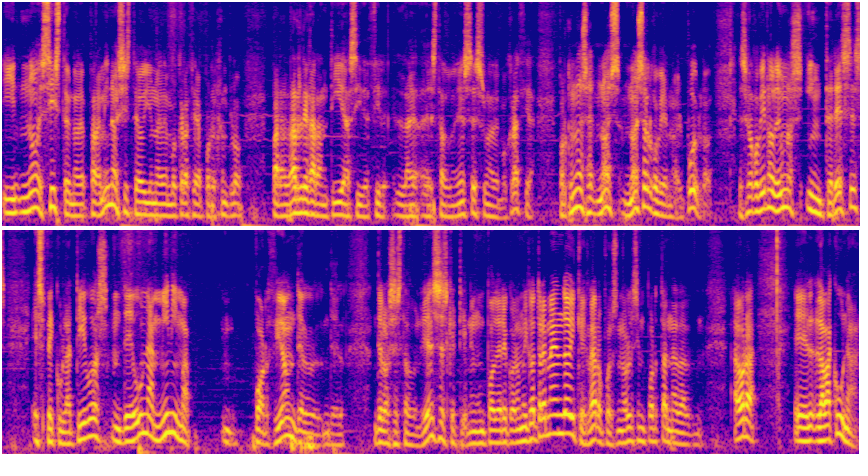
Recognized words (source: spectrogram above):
Y no existe, una, para mí no existe hoy una democracia, por ejemplo, para darle garantías y decir la estadounidense es una democracia, porque no es, no es, no es el gobierno del pueblo, es el gobierno de unos intereses especulativos de una mínima porción del, del, de los estadounidenses que tienen un poder económico tremendo y que claro pues no les importa nada ahora eh, la vacuna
